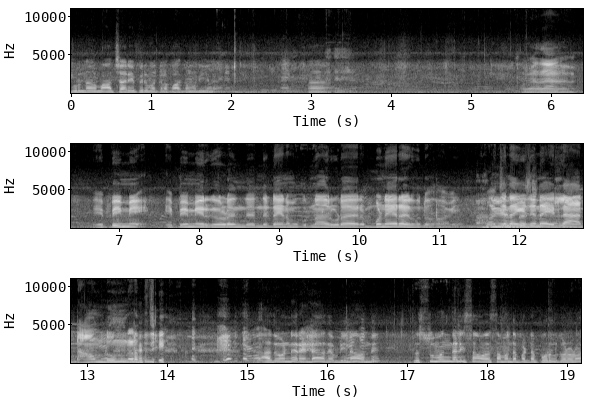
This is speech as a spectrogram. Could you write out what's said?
குரு நம்ம ஆச்சாரிய பெருமக்களை பார்க்க முடியல. அதான் எப்பயுமே எப்பயுமே இருக்கிறத விட இந்த இந்த டைம் நம்ம குருநாதர் கூட ரொம்ப நேரம் இருந்துட்டோம் சாமி பஜனை கிஜனை எல்லாம் டாம் டூம் நடந்துச்சு. அது ஒன்று ரெண்டாவது அப்படின்னா வந்து இந்த சுமங்கலி ச சம்மந்தப்பட்ட பொருட்களோட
